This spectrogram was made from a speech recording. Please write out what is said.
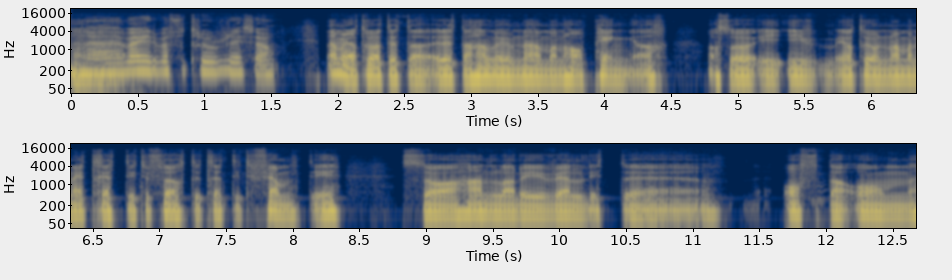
Nej, vad är det, varför tror du det är så? Nej, men jag tror att detta, detta handlar ju om när man har pengar. Alltså i, i, jag tror när man är 30 till 40, 30 till 50, så handlar det ju väldigt eh, ofta om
